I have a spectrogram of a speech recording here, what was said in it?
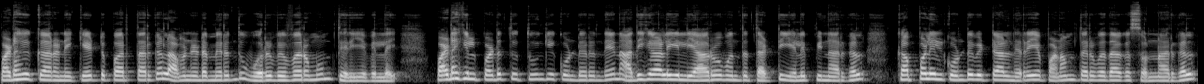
படகுக்காரனை கேட்டு பார்த்தார்கள். அவனிடமிருந்து ஒரு விவரமும் தெரியவில்லை. படகில் படுத்து தூங்கிக் கொண்டிருந்தேன். அதிகாலையில் யாரோ வந்து தட்டி எழுப்பினார்கள். கப்பலில் கொண்டு விட்டால் நிறைய பணம் தருவதாக சொன்னார்கள்.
